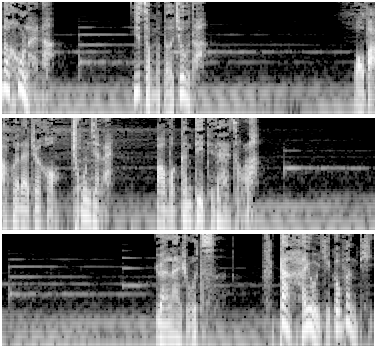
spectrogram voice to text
那后来呢？”你怎么得救的？我爸回来之后冲进来，把我跟弟弟带走了。原来如此，但还有一个问题，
